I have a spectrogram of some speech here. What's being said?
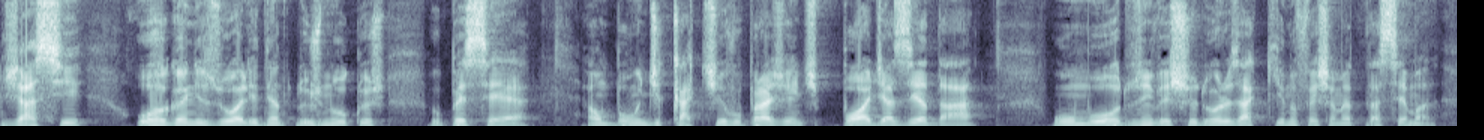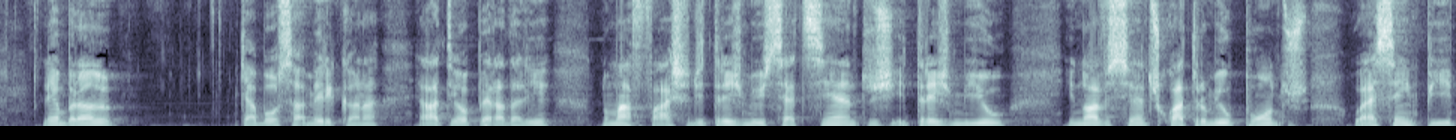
já se organizou ali dentro dos núcleos. O PCE é um bom indicativo para a gente, pode azedar o humor dos investidores aqui no fechamento da semana. Lembrando que a bolsa americana ela tem operado ali numa faixa de 3.700 e 3.900, 4.000 pontos o S&P,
